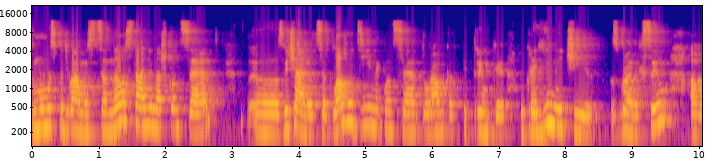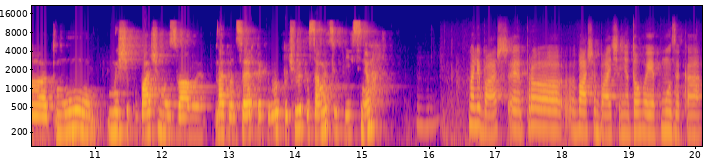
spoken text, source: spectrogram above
Тому ми сподіваємось, це не останній наш концерт. Е, Звичайно, це благодійний концерт у рамках підтримки України чи Збройних сил. А, тому ми ще побачимось з вами на концертах, і ви почуєте саме цю пісню. Малібаш, е, про ваше бачення того, як музика,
